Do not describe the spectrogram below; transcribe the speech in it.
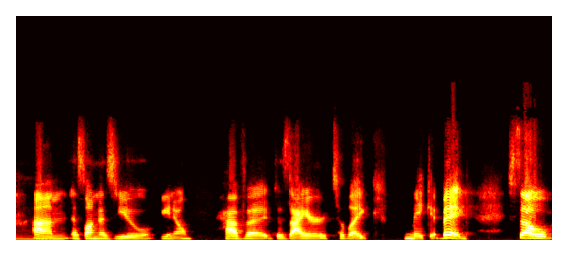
mm. um, as long as you you know have a desire to like make it big so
